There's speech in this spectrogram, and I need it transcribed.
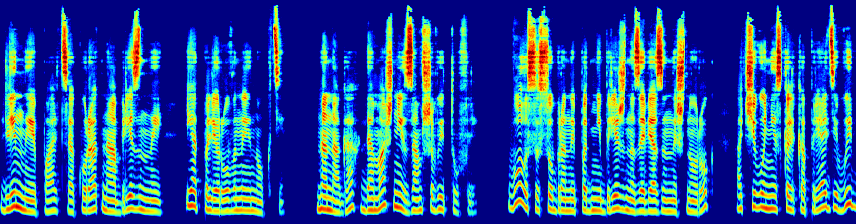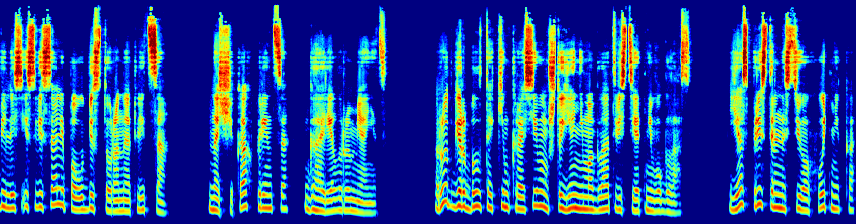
длинные пальцы, аккуратно обрезанные и отполированные ногти. На ногах домашние замшевые туфли. Волосы собраны под небрежно завязанный шнурок, отчего несколько прядей выбились и свисали по обе стороны от лица. На щеках принца горел румянец. Рутгер был таким красивым, что я не могла отвести от него глаз. Я с пристальностью охотника,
